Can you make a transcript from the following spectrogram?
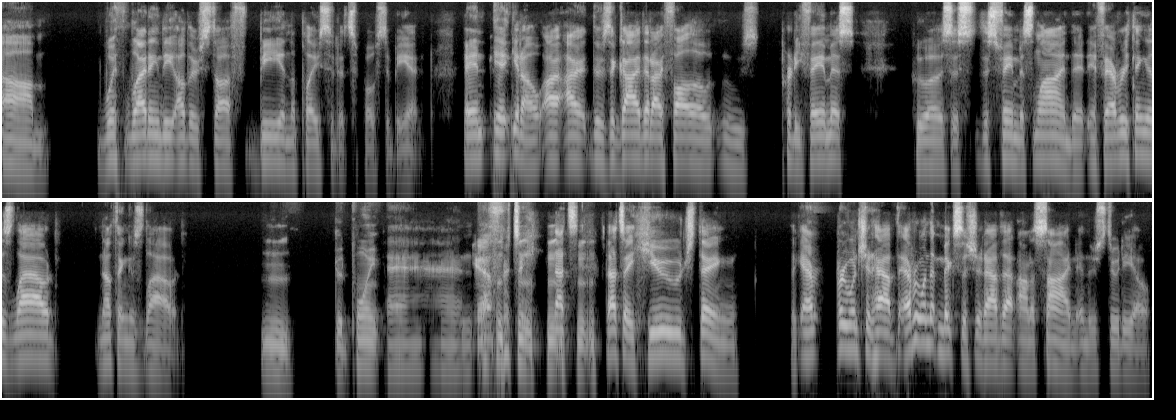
Um, with letting the other stuff be in the place that it's supposed to be in. And it, you know, I, I there's a guy that I follow who's pretty famous, who has this this famous line that if everything is loud, nothing is loud. Hmm. good. And Yeah. that's a, that's that's a huge thing. Like everyone should have everyone that mixes should have that on a sign in their studio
